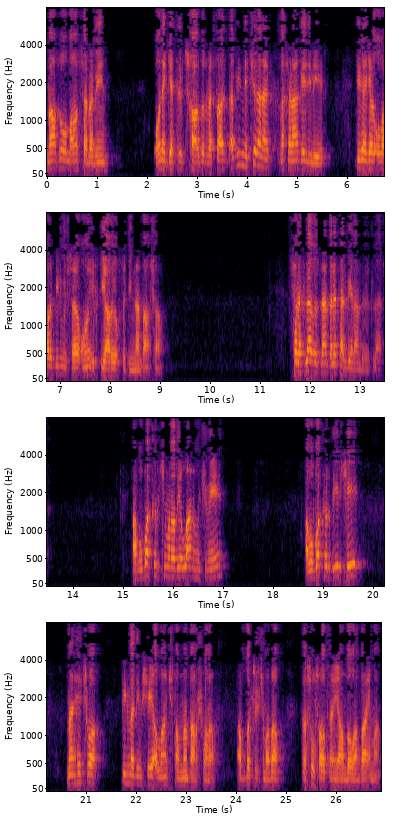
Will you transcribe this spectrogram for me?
nazı olmağın səbəbin o nə gətirib çıxardır və s. Bir neçə dənə məsələni qeyd edir. Bir, əgər onları bilmirsə, onun ixtiyarı yoxdur dindən danışan. Sələflər özlərini belə tərbiyələndirirdilər. Abu Bakır kimi radiyallahu anh kimi Abu Bakır deyir ki, mən heç vaxt bilmədiyim şeyi Allahın kitabından danışmaram. Abu Bakır kimi adam Resul salatının yanında olan daima.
